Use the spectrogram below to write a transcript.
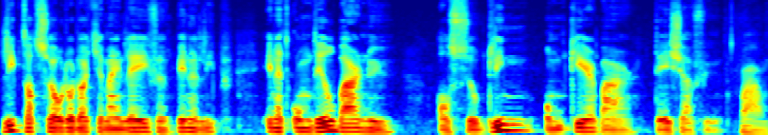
liep dat zo doordat je mijn leven binnenliep in het ondeelbaar nu, als subliem omkeerbaar déjà vu. Wauw.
